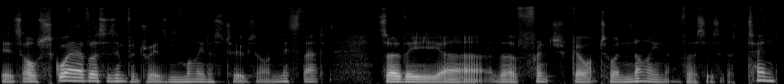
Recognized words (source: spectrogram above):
is oh square versus infantry is minus two, so I missed that. So the uh, the French go up to a nine versus a ten.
